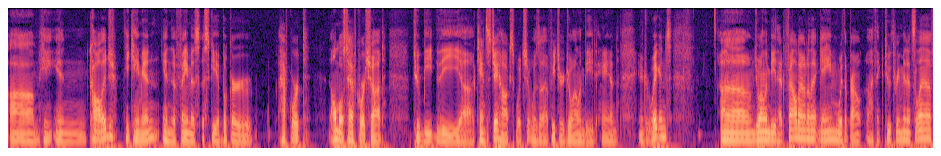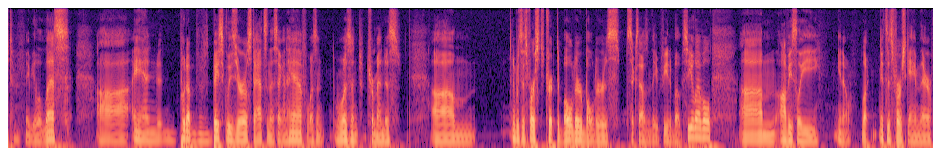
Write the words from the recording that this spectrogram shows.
Um, he in college he came in in the famous Askia Booker half court almost half court shot to beat the uh, Kansas Jayhawks, which was a feature Joel Embiid and Andrew Wiggins. Um, Joel Embiid had fouled out of that game with about I think two three minutes left, maybe a little less, uh, and put up basically zero stats in the second half. wasn't wasn't tremendous. Um, it was his first trip to Boulder. Boulder is six thousand feet above sea level. Um, obviously, you know look, it's his first game there.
